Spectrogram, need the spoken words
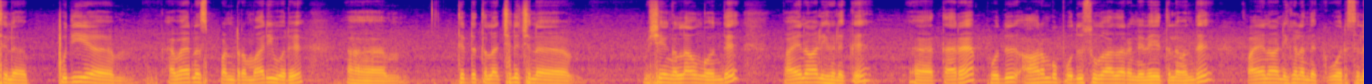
சில புதிய அவேர்னஸ் பண்ணுற மாதிரி ஒரு திட்டத்தெல்லாம் சின்ன சின்ன விஷயங்கள்லாம் அவங்க வந்து பயனாளிகளுக்கு தர பொது ஆரம்ப பொது சுகாதார நிலையத்தில் வந்து பயனாளிகள் அந்த ஒரு சில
